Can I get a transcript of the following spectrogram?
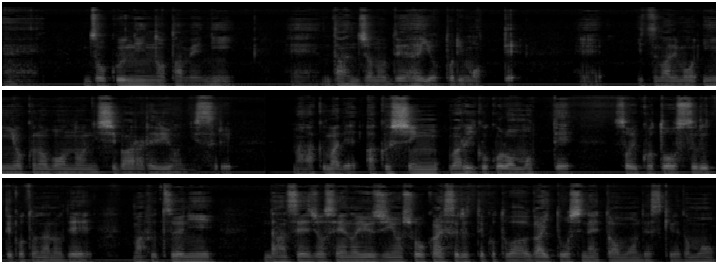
えー、俗人のために、男女の出会いを取り持って、えー、いつまでも陰欲の煩悩に縛られるようにする、まあ、あくまで悪心悪い心を持ってそういうことをするってことなので、まあ、普通に男性女性の友人を紹介するってことは該当しないとは思うんですけれども、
